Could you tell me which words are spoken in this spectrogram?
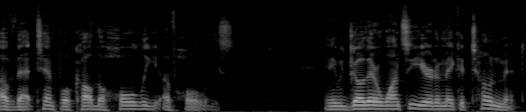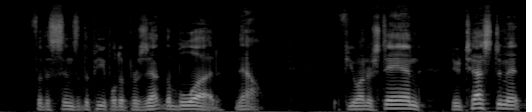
of that temple called the Holy of Holies. And he would go there once a year to make atonement for the sins of the people, to present the blood. Now, if you understand New Testament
